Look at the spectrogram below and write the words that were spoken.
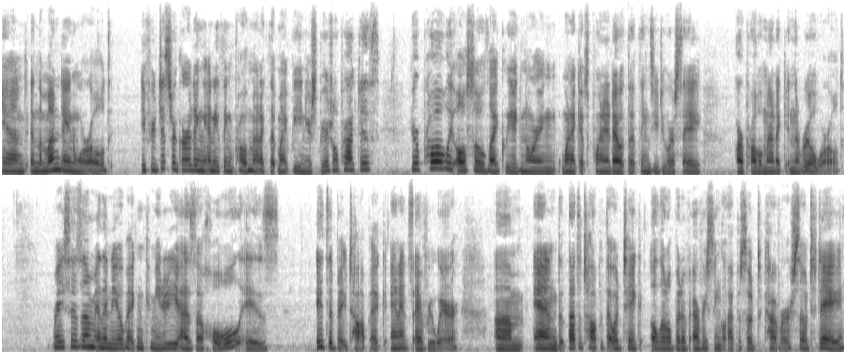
and in the mundane world, if you're disregarding anything problematic that might be in your spiritual practice, you're probably also likely ignoring when it gets pointed out that things you do or say are problematic in the real world. Racism in the neo-pagan community as a whole is it's a big topic and it's everywhere. Um, and that's a topic that would take a little bit of every single episode to cover. So today,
